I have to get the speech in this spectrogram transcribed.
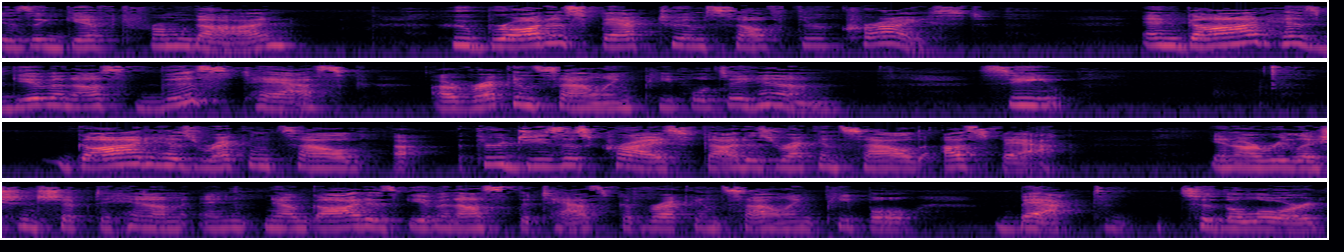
is a gift from God, who brought us back to himself through Christ. And God has given us this task of reconciling people to him. See, God has reconciled, uh, through Jesus Christ, God has reconciled us back in our relationship to Him. And now God has given us the task of reconciling people back to, to the Lord.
